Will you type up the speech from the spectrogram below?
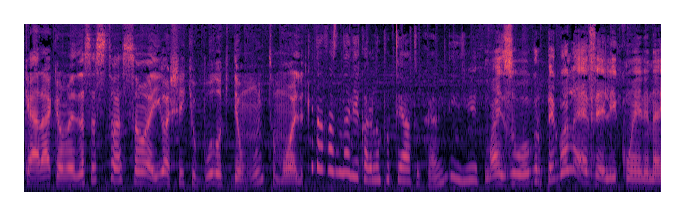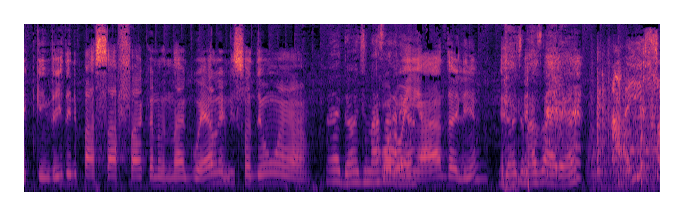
Caraca, mas essa situação aí, eu achei que o Bullock deu muito mole. O que ele tá fazendo ali, cara? Olhando pro teto, cara? Não entendi. Mas o ogro pegou leve ali com ele, né? Porque em vez dele passar a faca no- na goela, ele só deu uma É, deu uma de Nazaré. coronhada ali. Deu uma de Nazaré. Isso,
